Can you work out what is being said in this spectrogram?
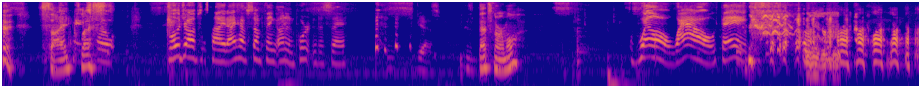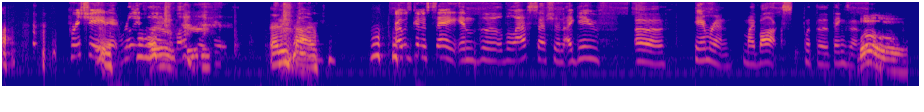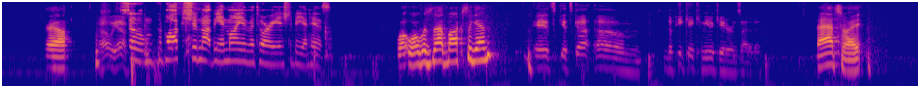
Side okay, quest. so blowjobs aside, I have something unimportant to say. Yes. That's normal. Well, wow, thanks. Appreciate it. Really love it here. Anytime. I was gonna say in the the last session, I gave uh Cameron my box, put the things in. Whoa. Yeah. Oh yeah. So the box should not be in my inventory; it should be in his. What what was that box again? It's it's got um the PK communicator inside of it. That's right.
